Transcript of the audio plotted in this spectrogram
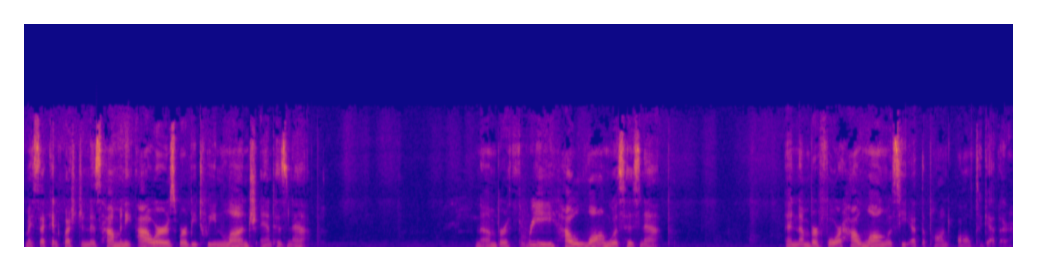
My second question is How many hours were between lunch and his nap? Number three, how long was his nap? And number four, how long was he at the pond altogether?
